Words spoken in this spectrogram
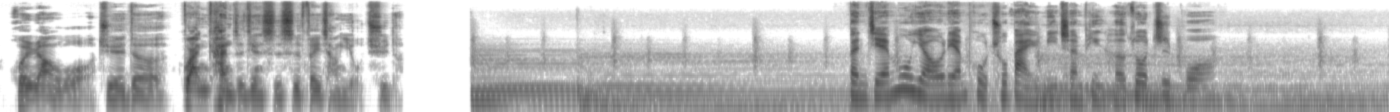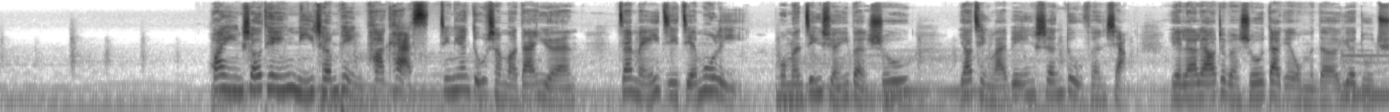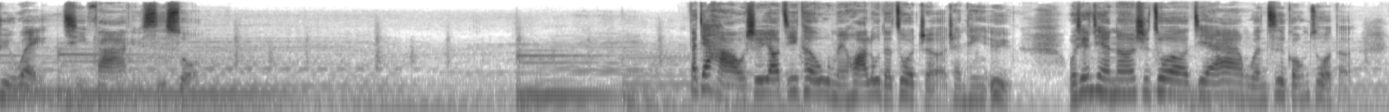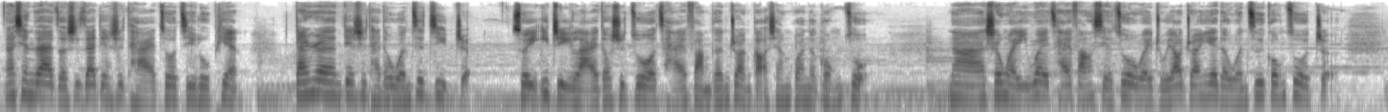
会让我觉得观看这件事是非常有趣的。本节目由脸谱出版与迷成品合作制播。欢迎收听迷成品 Podcast。今天读什么单元？在每一集节目里，我们精选一本书，邀请来宾深度分享，也聊聊这本书带给我们的阅读趣味、启发与思索。大家好，我是《妖姬特务梅花鹿》的作者陈庭玉。我先前呢是做接案文字工作的，那现在则是在电视台做纪录片，担任电视台的文字记者，所以一直以来都是做采访跟撰稿相关的工作。那身为一位采访写作为主要专业的文字工作者，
